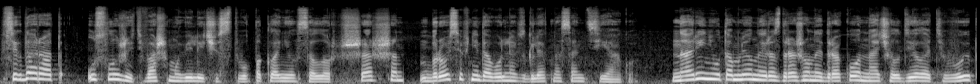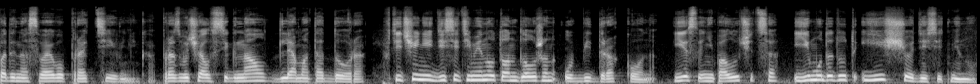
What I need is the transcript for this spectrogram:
«Всегда рад услужить вашему величеству», — поклонился лорд Шершен, бросив недовольный взгляд на Сантьяго. На арене утомленный и раздраженный дракон начал делать выпады на своего противника. Прозвучал сигнал для Матадора. В течение 10 минут он должен убить дракона. Если не получится, ему дадут еще 10 минут.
